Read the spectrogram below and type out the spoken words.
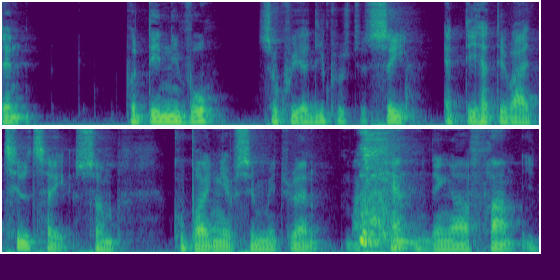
den, på det niveau, så kunne jeg lige pludselig se, at det her det var et tiltag, som kunne bringe FC Midtjylland markant længere frem i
